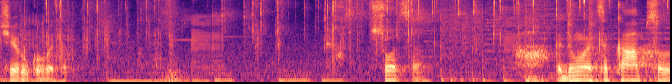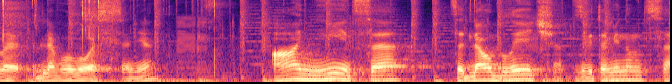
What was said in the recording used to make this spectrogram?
чи руку витер. Що це? Я думаю, це капсули для волосся, ні? А, ні, це, це для обличчя з вітаміном С.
